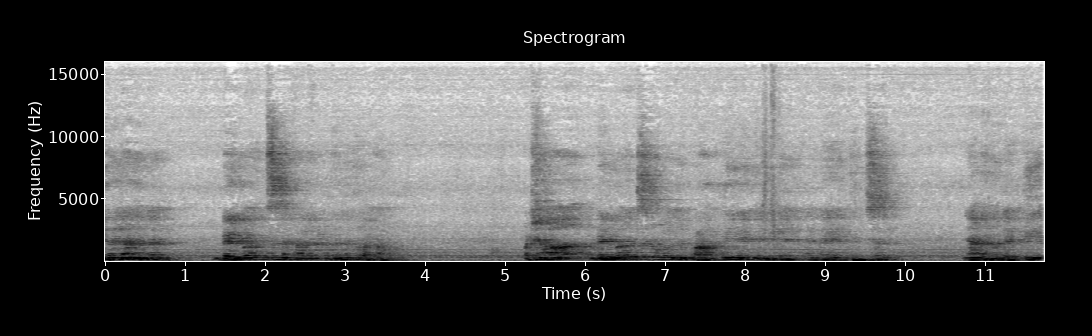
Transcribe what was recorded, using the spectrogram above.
ഇതെല്ലാം എന്റെ ഡെലിവറൻസിന്റെ കാലഘട്ടത്തിന്റെ തുടക്കമാണ് പക്ഷെ ആ ഡെലിവറൻസിനുള്ള ഒരു പ്രാപ്തിയിലേക്ക് എനിക്ക് എന്നെ എത്തിച്ച് ഞാനെന്ന വ്യക്തിയെ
